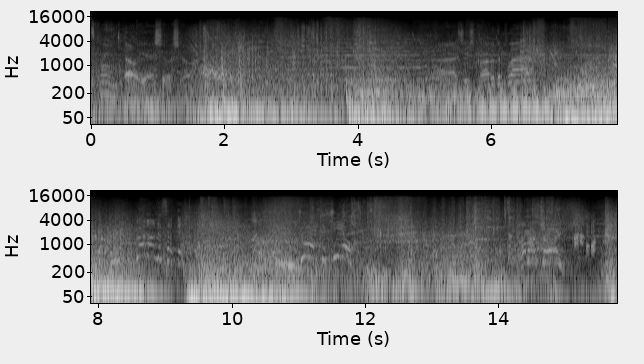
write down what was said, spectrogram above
As planned. Oh, yeah, sure, sure. Uh, is this part of the plan? Grab onto something! Droid, the shield! Come on, droid!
